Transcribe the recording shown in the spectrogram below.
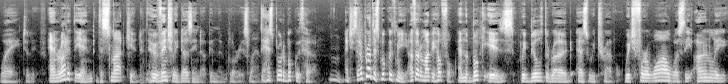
way to live. And right at the end, the smart kid, who eventually does end up in the glorious land, has brought a book with her. Hmm. And she said, I brought this book with me. I thought it might be helpful. And the book is We Build the Road as We Travel, which for a while was the only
